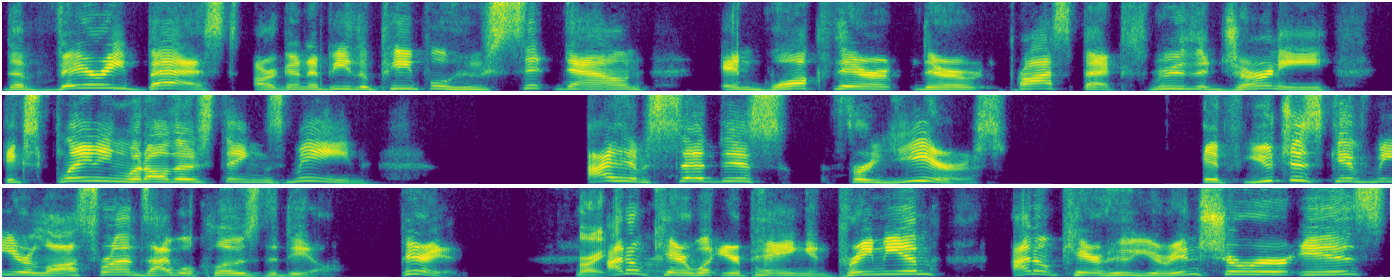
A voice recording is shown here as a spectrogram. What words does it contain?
the very best are going to be the people who sit down and walk their their prospect through the journey explaining what all those things mean. I have said this for years. If you just give me your loss runs i will close the deal period. Right. I don't care what you're paying in premium. I don't care who your insurer is.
